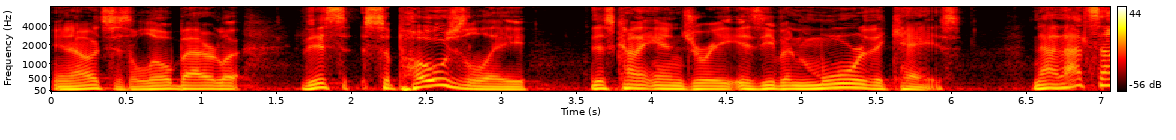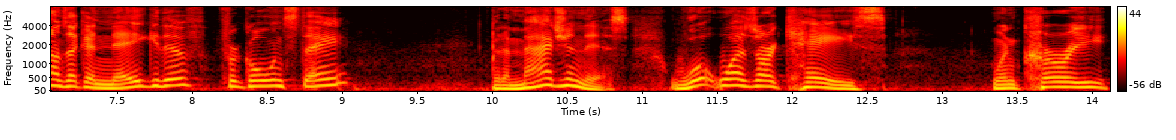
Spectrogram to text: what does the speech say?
You know, it's just a little better. Look. This supposedly, this kind of injury is even more the case. Now, that sounds like a negative for Golden State, but imagine this. What was our case when Curry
